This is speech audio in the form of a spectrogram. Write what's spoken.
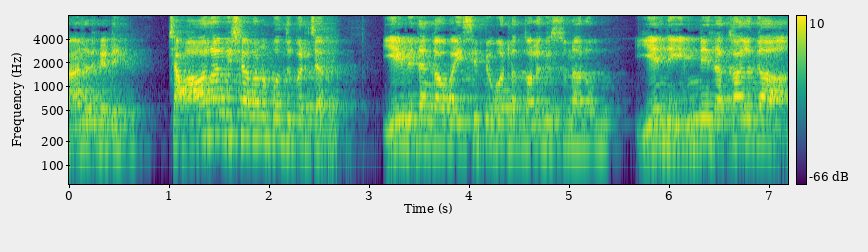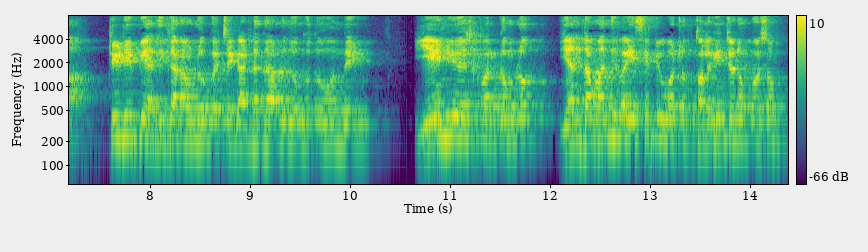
బ్యానర్ హెడింగ్ చాలా విషయాలను పొందుపరిచారు. ఏ విధంగా వైసీపీ ఓట్లను తొలగిస్తున్నారు? ఎన్ని ఎన్ని రకాలుగా టీడీపీ అధికారంలోకి వచ్చే అడ్డదారులు దొక్కుతూ ఉంది. ఏ నియోజకవర్గంలో ఎంతమంది వైసీపీ ఓట్లను తొలగించడం కోసం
